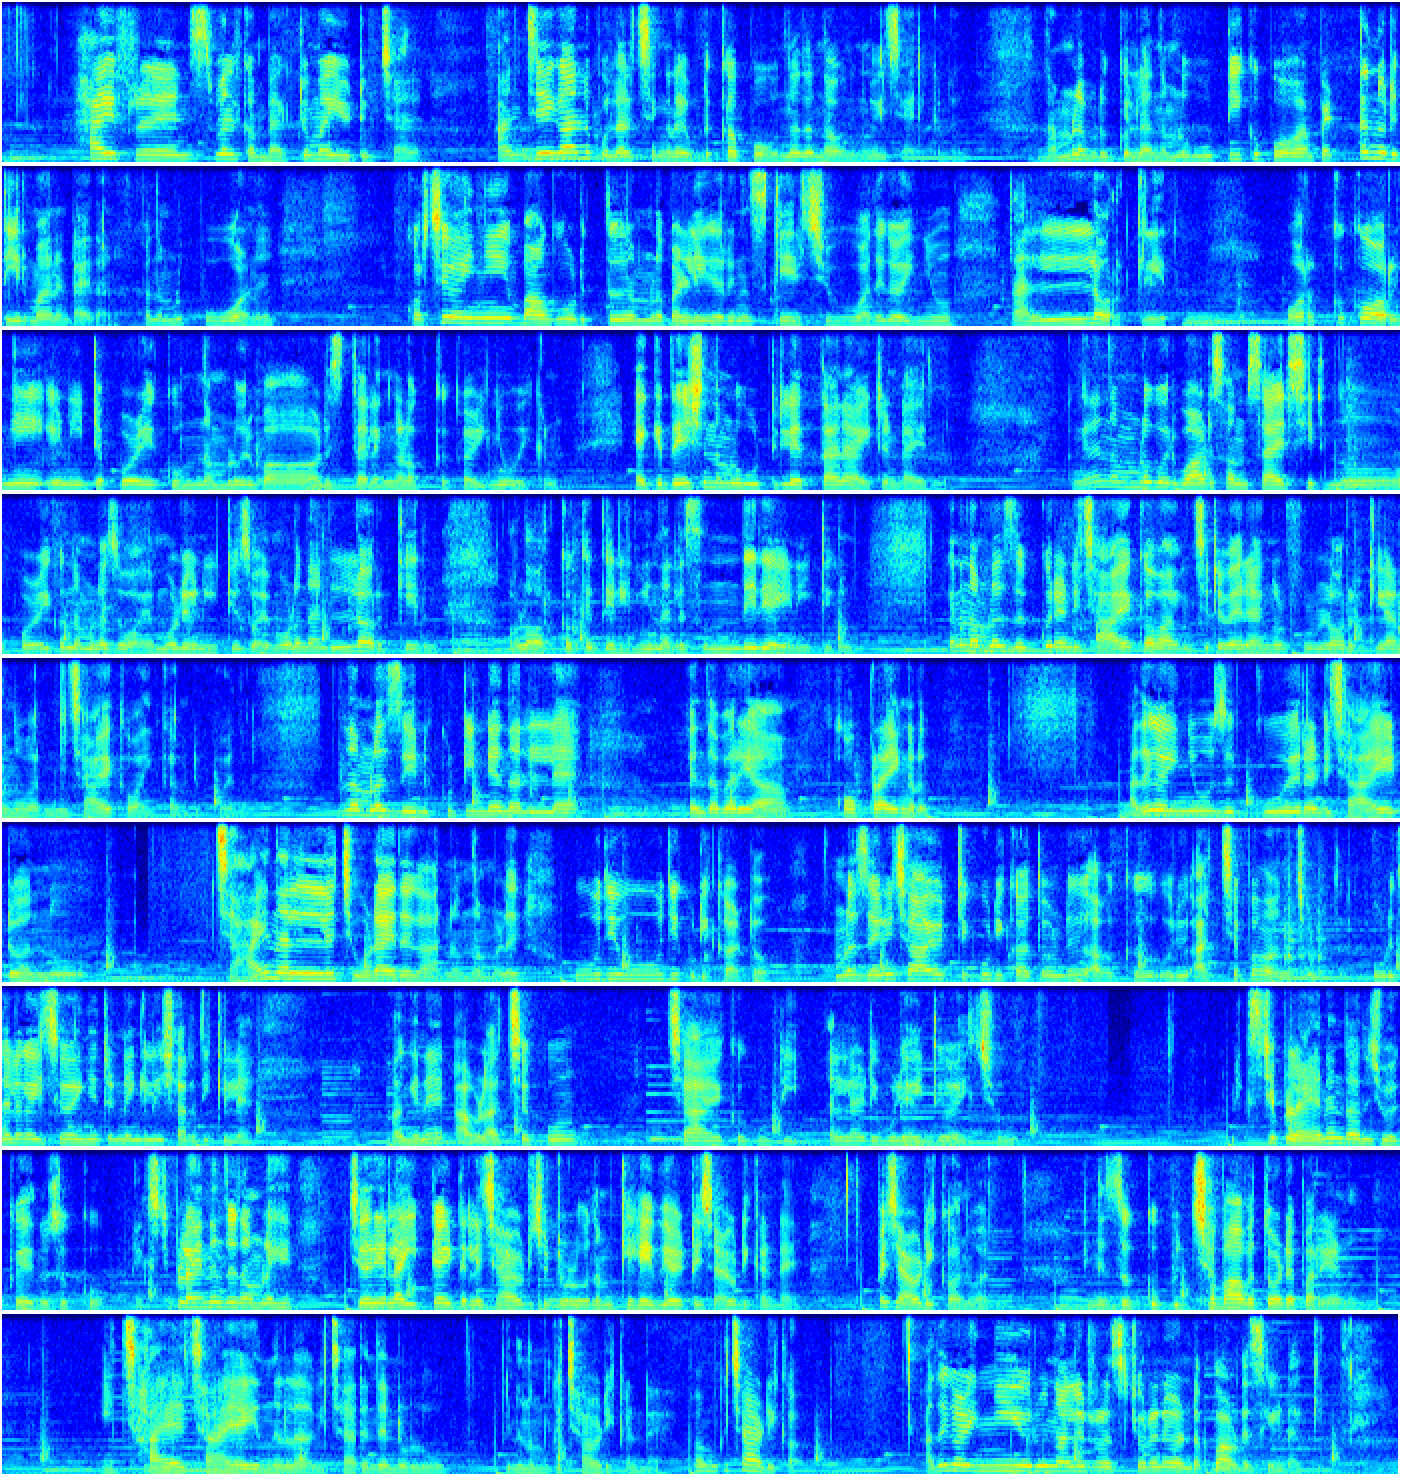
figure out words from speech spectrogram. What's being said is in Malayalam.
Hi friends welcome back to my YouTube channel അഞ്ചേകാലിന് പുലർച്ചെ നിങ്ങൾ എവിടേക്കാണ് പോകുന്നതെന്നാവും നിങ്ങൾ വിചാരിക്കുന്നത്. നമ്മൾ എവിടേക്കല്ല നമ്മൾ ഊട്ടിക്ക് പോകാൻ പെട്ടെന്നൊരു തീരുമാനം ഉണ്ടായതാണ്. അപ്പം നമ്മൾ പോവാണ്. കുറച്ച് കഴിഞ്ഞ് ബാങ്ക് കൊടുത്ത് നമ്മൾ പള്ളി കയറി നിസ്കരിച്ചു. അത് കഴിഞ്ഞു നല്ല ഉറക്കിലായിരുന്നു ഉറക്കൊക്കെ ഉറങ്ങി എണീറ്റപ്പോഴേക്കും നമ്മൾ ഒരുപാട് സ്ഥലങ്ങളൊക്കെ കഴിഞ്ഞു പോയിക്കണം. ഏകദേശം നമ്മൾ ഊട്ടിയിൽ എത്താനായിട്ടുണ്ടായിരുന്നു. അങ്ങനെ നമ്മൾ ഒരുപാട് സംസാരിച്ചിരുന്നു. അപ്പോഴേക്കും നമ്മളെ സോയമോൾ എണീറ്റ് സോയമോൾ നല്ല ഉറക്കായിരുന്നു. അവൾ ഉറക്കൊക്കെ തെളിഞ്ഞ് നല്ല സുന്ദരിയായി എണീറ്റിക്കണം അങ്ങനെ നമ്മൾ ജക്കു രണ്ട് ചായയൊക്കെ വാങ്ങിച്ചിട്ട് വരാം. ഞങ്ങൾ ഫുൾ ഉറക്കിലാണെന്ന് പറഞ്ഞ് ചായയൊക്കെ വാങ്ങിക്കാൻ വേണ്ടി പോയത്. നമ്മളെ ജനുക്കുട്ടിന്റെ നല്ല എന്താ പറയുക കോപ്രായങ്ങൾ അത് കഴിഞ്ഞു ജക്കു രണ്ട് ചായ ഇട്ട് വന്നു. ചായ നല്ല ചൂടായത് കാരണം നമ്മൾ ഊതി ഊതി കുടിക്കാട്ടോ. നമ്മൾ സെനു ചായ ഒറ്റയ്ക്ക് കുടിക്കാത്തതുകൊണ്ട് അവൾക്ക് ഒരു അച്ചപ്പം വാങ്ങിച്ചു കൊടുത്ത്. കൂടുതൽ കഴിച്ചു കഴിഞ്ഞിട്ടുണ്ടെങ്കിൽ ഛർദിക്കില്ലേ? അങ്ങനെ അവൾ അച്ചപ്പവും ചായയൊക്കെ കൂട്ടി നല്ല അടിപൊളിയായിട്ട് കഴിച്ചു. നെക്സ്റ്റ് പ്ലാൻ എന്താന്ന് ചോദിക്കായിരുന്നു സുക്കു. നെക്സ്റ്റ് പ്ലാൻ എന്ത്? നമ്മൾ ചെറിയ ലൈറ്റ് ആയിട്ടല്ലേ ചായ കുടിച്ചിട്ടുള്ളൂ. നമുക്ക് ഹെവി ആയിട്ട് ചായ കുടിക്കണ്ടേ? അപ്പം ചായ കുടിക്കാമെന്ന് പറഞ്ഞു. പിന്നെ സുക്കു പുച്ഛഭാവത്തോടെ പറയാണ് ഈ ചായ ചായ എന്നുള്ള വിചാരം തന്നെ ഉള്ളൂ. പിന്നെ നമുക്ക് ചാടിക്കണ്ടേ കുടിക്കണ്ടേ? അപ്പം നമുക്ക് ചാടിക്കാം അത് കഴിഞ്ഞ് ഈ ഒരു നല്ലൊരു റെസ്റ്റോറന്റ് കണ്ടപ്പോൾ അവിടെ സൈഡാക്കി.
